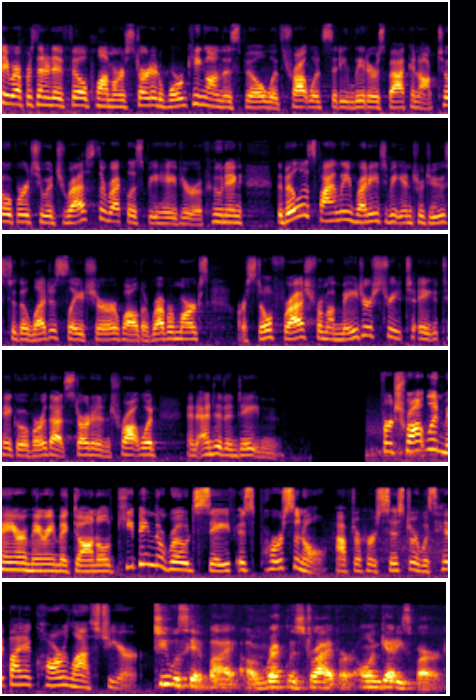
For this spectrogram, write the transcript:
State Representative Phil Plummer started working on this bill with Trotwood City leaders back in October to address the reckless behavior of hooning. The bill is finally ready to be introduced to the legislature while the rubber marks are still fresh from a major street takeover that started in Trotwood and ended in Dayton. For Trotwood Mayor Mary McDonald, keeping the roads safe is personal after her sister was hit by a car last year. She was hit by a reckless driver on Gettysburg.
